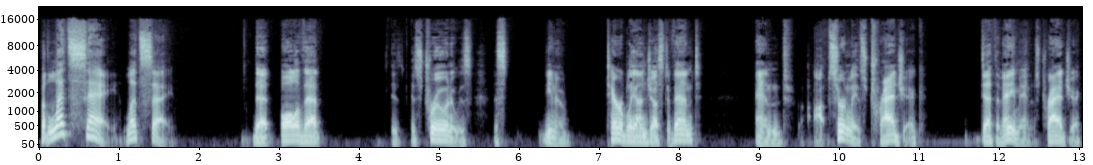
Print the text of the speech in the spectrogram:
But let's say, let's say that all of that is, is true and it was this, you know, terribly unjust event, and uh, certainly it's tragic. Death of any man is tragic.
